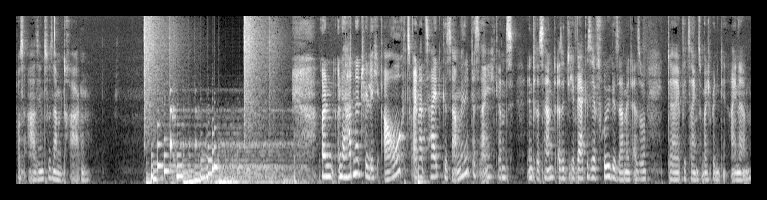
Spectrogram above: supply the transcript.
aus Asien zusammentragen. Und, und er hat natürlich auch zu einer Zeit gesammelt, das ist eigentlich ganz interessant, also die Werke sehr früh gesammelt. Also da, wir zeigen zum Beispiel eine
